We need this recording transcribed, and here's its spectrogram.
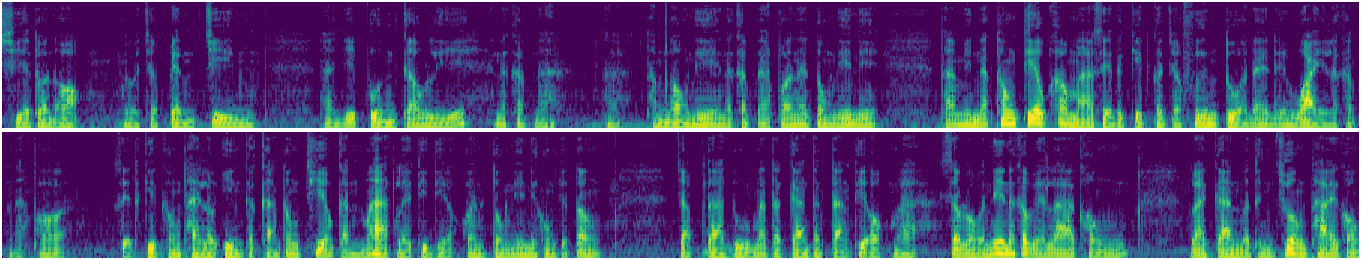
เชียตะวันออก ไม่ว่าจะเป็นจีนญี่ปุ่นเกาหลีนะครับนะทำนองนี้นะครับนะเพราะฉะนั้นตรงนี้นี่ถ้ามีนักท่องเที่ยวเข้ามาเศรษฐกิจก็จะฟื้นตัวได้ได้ไวแหละครับนะเพราะเศรษฐกิจของไทยเราอิงกับการท่องเที่ยวกันมากเลยทีเดียวเพราะฉะนั้นตรงนี้นี่คงจะต้อง จับตาดูมาตรการต่างๆ ที่ออกมาสำหรับวันนี้นะครับเวลาของรายการมาถึงช่วงท้ายของ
